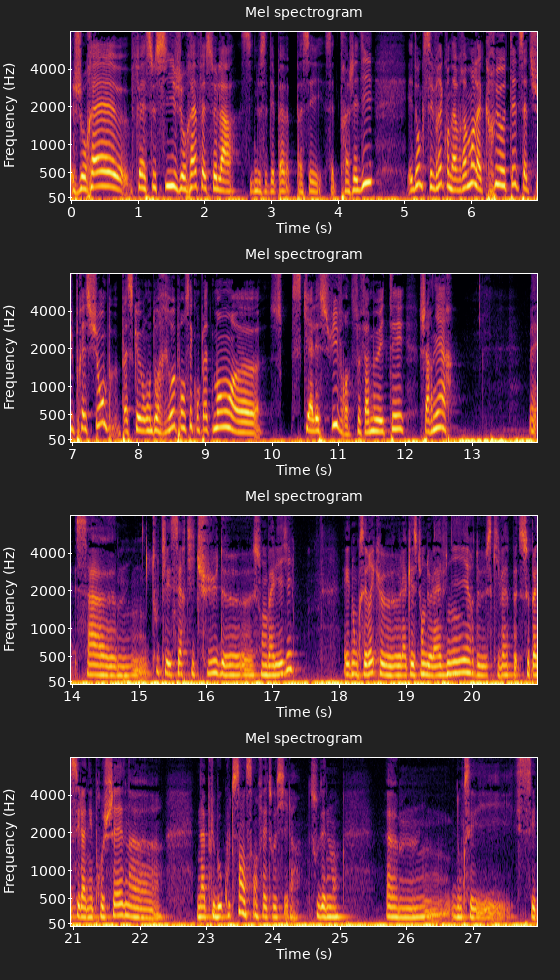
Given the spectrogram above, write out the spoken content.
j'aurais fait ceci, j'aurais fait cela, s'il ne s'était pas passé cette tragédie. Et donc c'est vrai qu'on a vraiment la cruauté de cette suppression parce qu'on doit repenser complètement euh, ce qui allait suivre ce fameux été charnière. Ben, ça, euh, toutes les certitudes euh, sont balayées. Et donc c'est vrai que la question de l'avenir, de ce qui va se passer l'année prochaine, n'a plus beaucoup de sens en fait aussi là, soudainement. donc c'est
